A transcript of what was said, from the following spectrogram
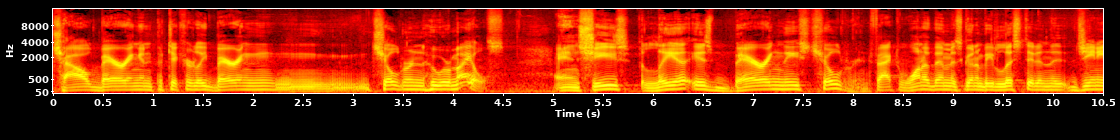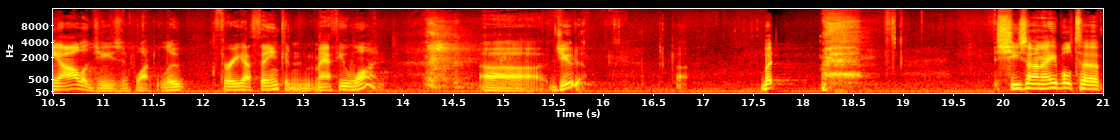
childbearing and particularly bearing children who were males and she's Leah is bearing these children. In fact, one of them is going to be listed in the genealogies in what Luke three, I think, and Matthew one, uh, Judah. Uh, but she's unable to.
